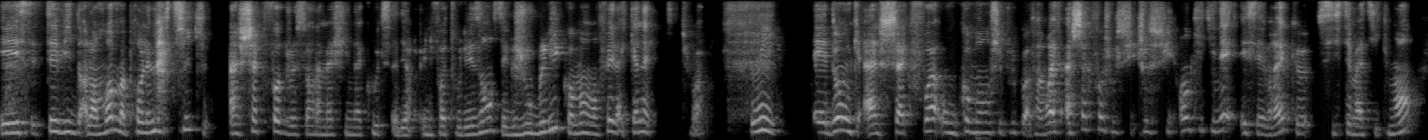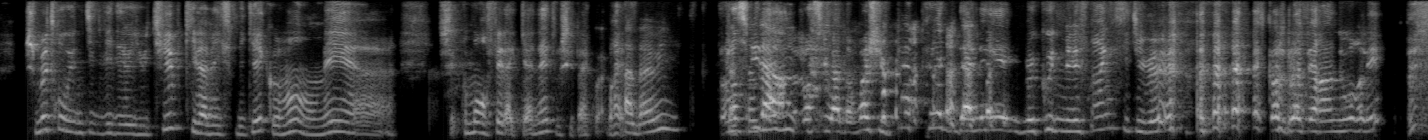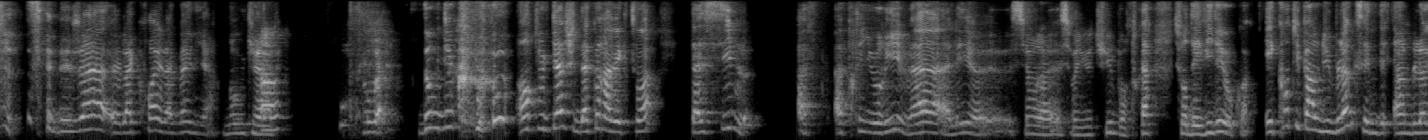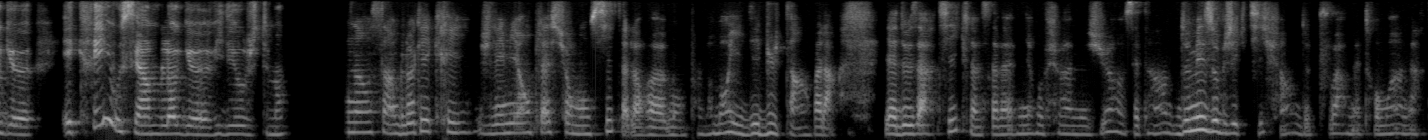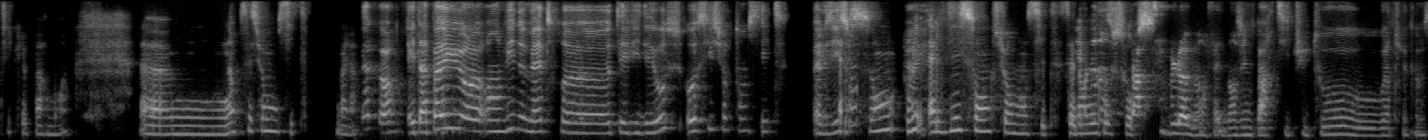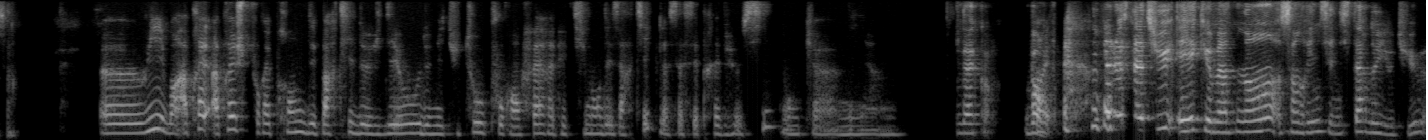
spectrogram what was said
Et c'est évident. Alors moi, ma problématique, à chaque fois que je sors la machine à coudre, c'est-à-dire une fois tous les ans, c'est que j'oublie comment on fait la canette, tu vois. Oui. Et donc, à chaque fois, ou comment, je sais plus quoi, enfin bref, à chaque fois, je suis, je suis enquiquinée. Et c'est vrai que systématiquement, je me trouve une petite vidéo YouTube qui va m'expliquer comment on met, euh, comment on fait la canette ou je sais pas quoi. Bref. Ah bah oui, J'en suis là, j'en suis là. Donc moi, je suis pas prête d'aller me coudre mes fringues, si tu veux, quand je dois faire un ourlet. C'est déjà euh, la croix et la bannière. Donc, euh, ah. donc, du coup, en tout cas, je suis d'accord avec toi. Ta cible, a, priori, va aller euh, sur, sur YouTube, en tout cas sur des vidéos. Quoi. Et quand tu parles du blog, c'est un blog écrit ou c'est un blog vidéo, justement? Non, c'est un blog écrit. Je l'ai mis en place sur mon site. Alors, euh, bon, pour le moment, il débute. Hein, voilà. Il y a deux articles. Ça va venir au fur et à mesure. C'est un de mes objectifs, hein, de pouvoir mettre au moins un article par mois. Euh, non, c'est sur mon site. Voilà. D'accord. Et tu n'as pas eu euh, envie de mettre tes vidéos aussi sur ton site? Elles y sont, Oui, elles y sont sur mon site. C'est dans les ressources. Dans blog, en fait, dans une partie tuto ou un truc comme ça. Euh, oui, bon, après, après, je pourrais prendre des parties de vidéos de mes tutos pour en faire effectivement des articles. Ça, c'est prévu aussi. Donc, euh, euh, D'accord. Bon, le statut est que maintenant, Sandrine, c'est une star de YouTube.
